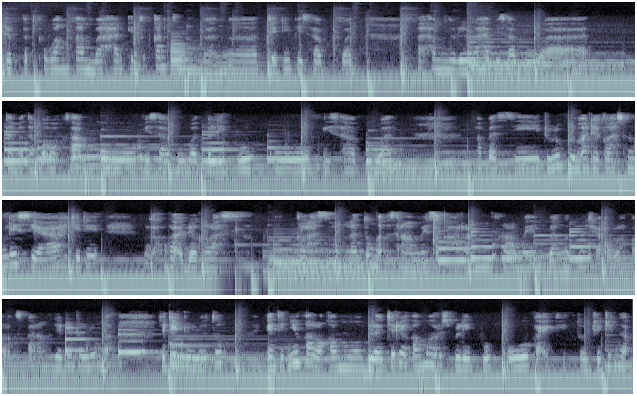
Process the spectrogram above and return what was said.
dapat uang tambahan. Itu kan seneng banget. Jadi bisa buat alhamdulillah bisa buat tambah-tambah uang saku bisa buat beli buku bisa buat apa sih dulu belum ada kelas nulis ya jadi nggak nggak ada kelas kelas online tuh nggak seramai sekarang seramai banget masya allah kalau sekarang. Jadi dulu nggak jadi dulu tuh intinya kalau kamu mau belajar ya kamu harus beli buku kayak gitu. Jadi nggak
